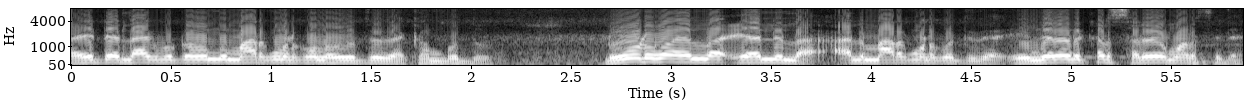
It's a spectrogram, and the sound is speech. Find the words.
ಲೈಟ್ ಎಲ್ಲಿ ಹಾಕ್ಬೇಕು ಅನ್ನೋದು ಮಾರ್ಕ್ ಮಾಡ್ಕೊಂಡು ಹೋಗುತ್ತಿದ್ದೆ ಕಂಬದ್ದು. ರೋಡ್ಗಳೆಲ್ಲ ಎಲ್ಲಿಲ್ಲ, ಅಲ್ಲಿ ಮಾರ್ಕ್ ಮಾಡ್ಕೊತಿದ್ದೆ. ಇಂಜಿನಿಯರ್ ಕಡೆ ಸರ್ವೆ ಮಾಡಿಸ್ತಿದ್ದೆ.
